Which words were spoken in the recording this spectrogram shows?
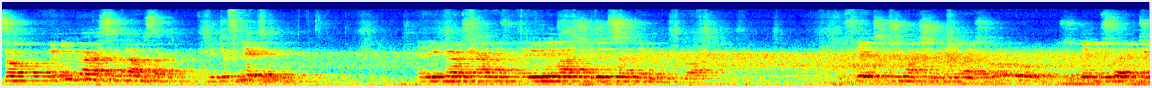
So when you guys sometimes like you and you guys kind of and you realize you did something right, deflected too much, and you realize, oh, so then you start to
